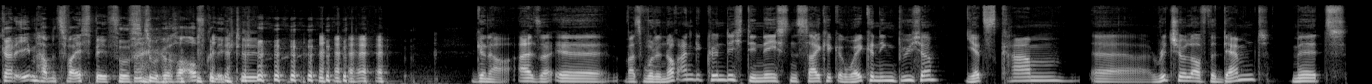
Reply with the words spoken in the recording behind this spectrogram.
Gerade eben haben zwei Space Wolves Zuhörer aufgelegt. Genau, also, äh, was wurde noch angekündigt? Die nächsten Psychic Awakening Bücher. Jetzt kam äh, Ritual of the Damned mit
